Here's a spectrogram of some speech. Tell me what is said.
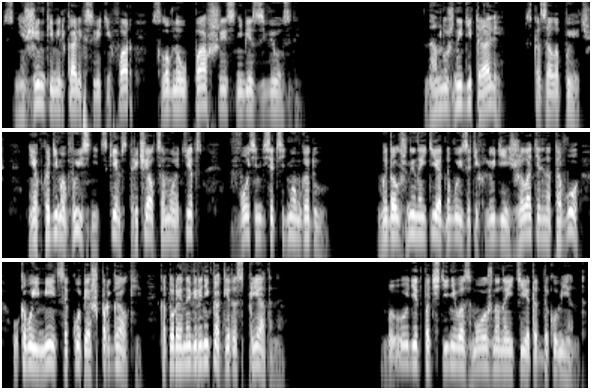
Снежинки мелькали в свете фар, словно упавшие с небес звезды. «Нам нужны детали», — сказала Пэтч. «Необходимо выяснить, с кем встречался мой отец в 87-м году. Мы должны найти одного из этих людей, желательно того, у кого имеется копия шпаргалки, которая наверняка где-то спрятана. Будет почти невозможно найти этот документ,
